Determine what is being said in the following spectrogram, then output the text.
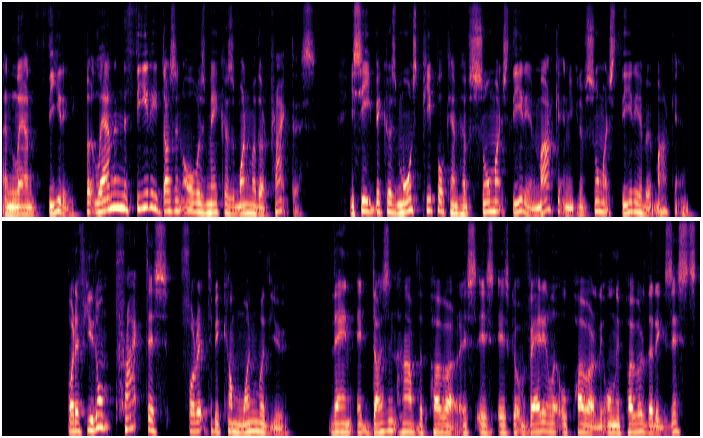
and learn theory. But learning the theory doesn't always make us one with our practice. You see, because most people can have so much theory in marketing, you can have so much theory about marketing. But if you don't practice for it to become one with you, then it doesn't have the power. It's, it's, it's got very little power. The only power that exists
